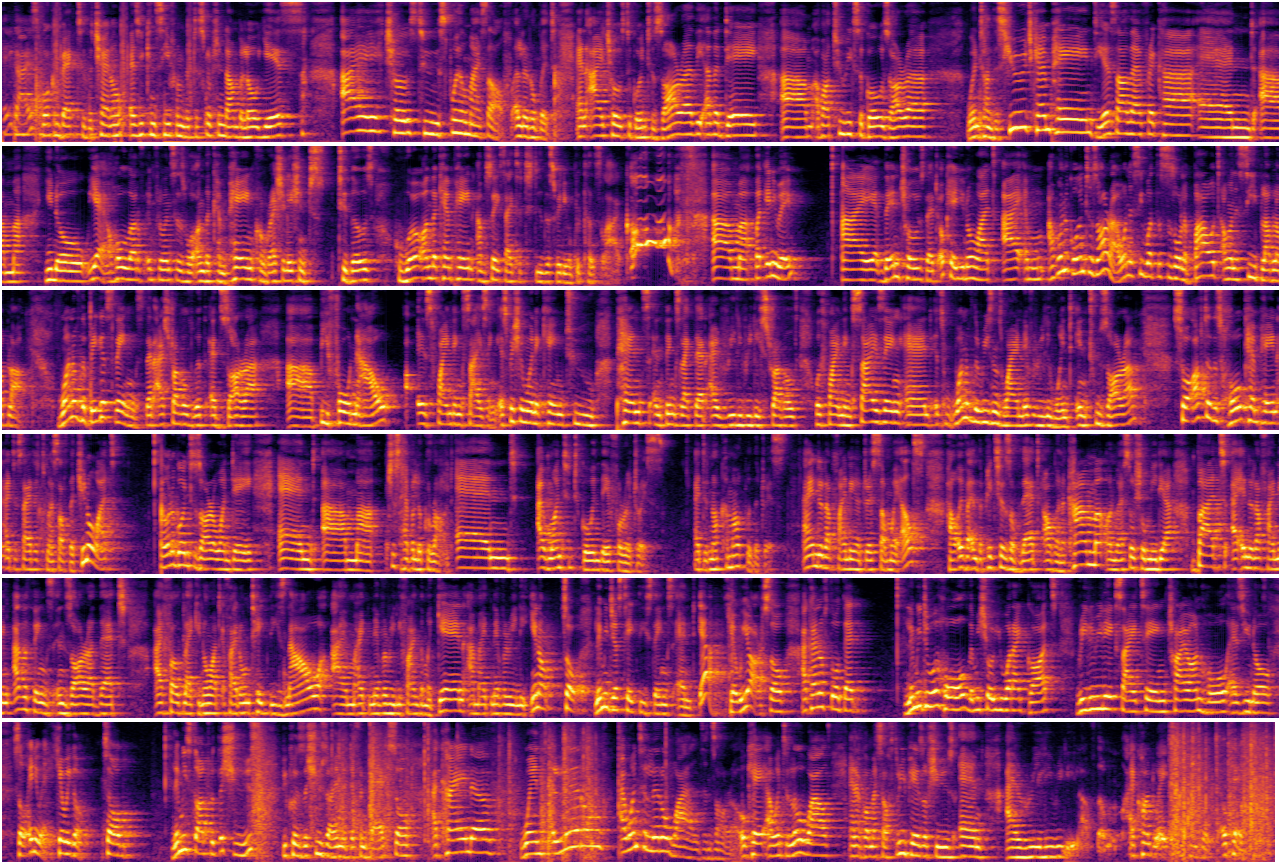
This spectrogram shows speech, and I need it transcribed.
Hey guys, welcome back to the channel. As you can see from the description down below, yes, I chose to spoil myself a little bit and I chose to go into Zara the other day. Um, about two weeks ago, Zara went on this huge campaign, Dear South Africa, and um, you know, yeah, a whole lot of influencers were on the campaign. Congratulations to those who were on the campaign. I'm so excited to do this video because like, oh! um, but anyway, I then chose that okay you know what I am I want to go into Zara I want to see what this is all about I want to see blah blah blah one of the biggest things that I struggled with at Zara uh, before now is finding sizing especially when it came to pants and things like that I really really struggled with finding sizing and it's one of the reasons why I never really went into Zara so after this whole campaign I decided to myself that you know what I want to go into Zara one day and um, uh, just have a look around. And I wanted to go in there for a dress. I did not come out with a dress. I ended up finding a dress somewhere else. However, and the pictures of that are gonna come on my social media. But I ended up finding other things in Zara that I felt like, you know what, if I don't take these now, I might never really find them again. I might never really, you know. So let me just take these things and yeah, here we are. So I kind of thought that let me do a haul let me show you what I got really really exciting try on haul as you know so anyway here we go so let me start with the shoes because the shoes are in a different bag so I kind of went a little I went a little wild in Zara, okay? I went a little wild and I got myself three pairs of shoes and I really, really love them. I can't wait, I can't wait. Okay,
